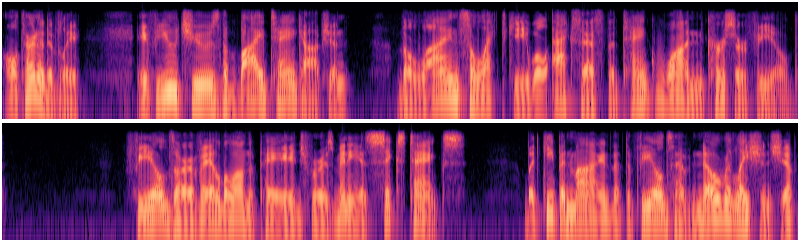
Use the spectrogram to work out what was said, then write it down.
Alternatively, if you choose the By Tank option, the Line Select key will access the Tank 1 cursor field. Fields are available on the page for as many as six tanks, but keep in mind that the fields have no relationship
